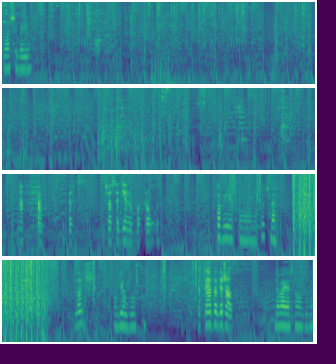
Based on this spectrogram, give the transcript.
Калаши даю. А. Сейчас одену попробую. Кто-то есть, по-моему, точно? Бомж. Убил двушку. Так, ну я побежал. Давай я снова туда.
